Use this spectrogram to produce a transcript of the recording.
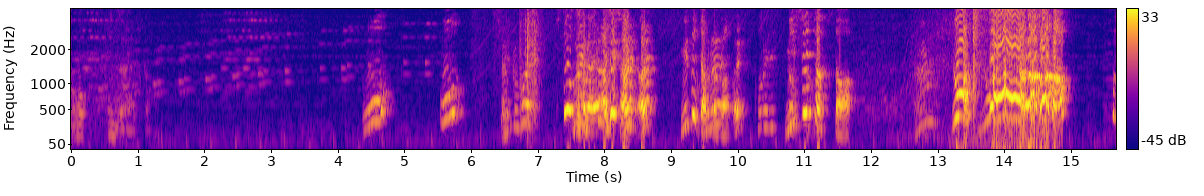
え？おいいんじゃないですか。おお100倍。来たんじゃないあれあれ？見せちゃったか？え？これ見せちゃった？ようんっしゃー！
